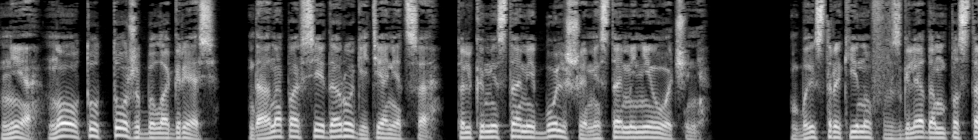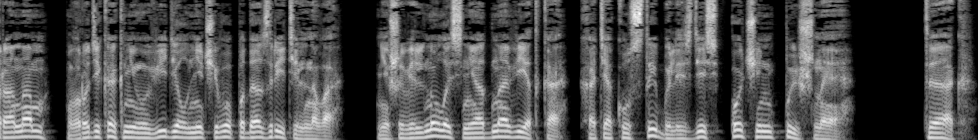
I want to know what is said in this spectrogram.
Не, ну тут тоже была грязь, да она по всей дороге тянется, только местами больше, местами не очень. Быстро кинув взглядом по сторонам, вроде как не увидел ничего подозрительного. Не шевельнулась ни одна ветка, хотя кусты были здесь очень пышные. Так,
